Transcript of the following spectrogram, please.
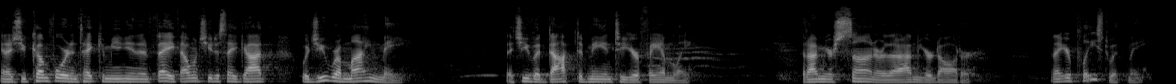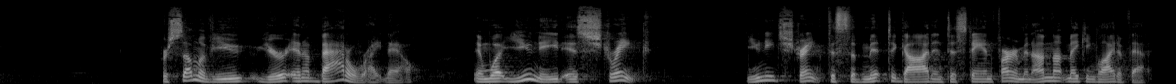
And as you come forward and take communion in faith, I want you to say, God, would you remind me that you've adopted me into your family, that I'm your son or that I'm your daughter, and that you're pleased with me? For some of you, you're in a battle right now, and what you need is strength. You need strength to submit to God and to stand firm, and I'm not making light of that.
